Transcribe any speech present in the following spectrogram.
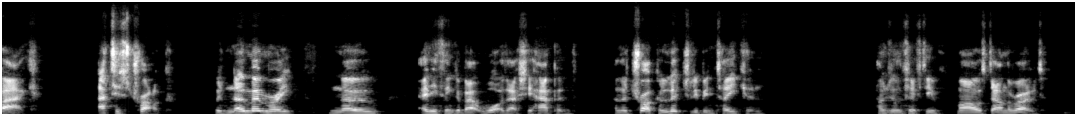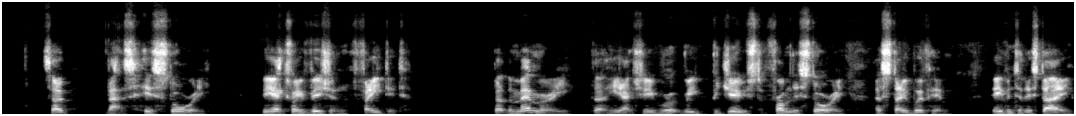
back at his truck with no memory no anything about what had actually happened. And the truck had literally been taken 150 miles down the road. So that's his story. The x ray vision faded, but the memory that he actually re- reproduced from this story has stayed with him. Even to this day,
